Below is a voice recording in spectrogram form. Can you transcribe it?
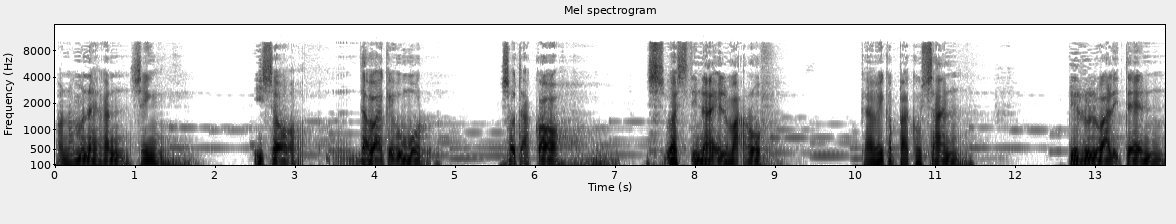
ana meneh kan sing iso ndawake umur sedekah wastina il ma'ruf gawe kebagusan birrul waliden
